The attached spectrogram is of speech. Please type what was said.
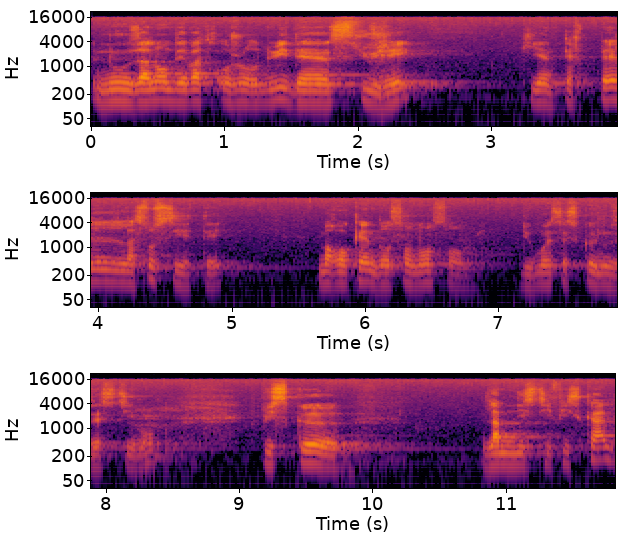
Nous allons débattre aujourd'hui d'un sujet qui interpelle la société marocaine dans son ensemble. Du moins, c'est ce que nous estimons, puisque l'amnistie fiscale,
